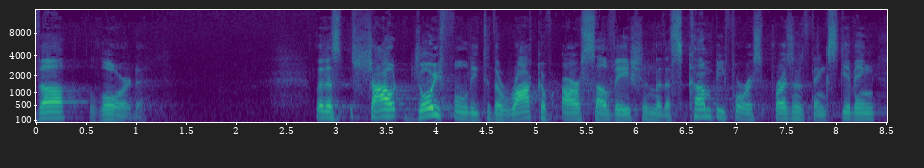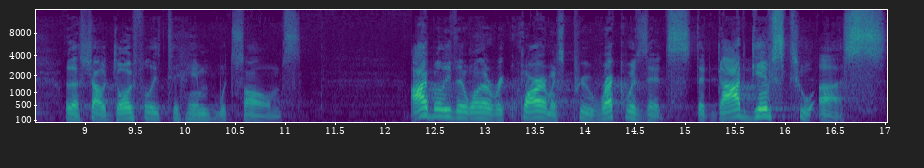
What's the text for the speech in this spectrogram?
the Lord. Let us shout joyfully to the rock of our salvation. Let us come before his presence with thanksgiving. Let us shout joyfully to him with psalms. I believe that one of the requirements, prerequisites that God gives to us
